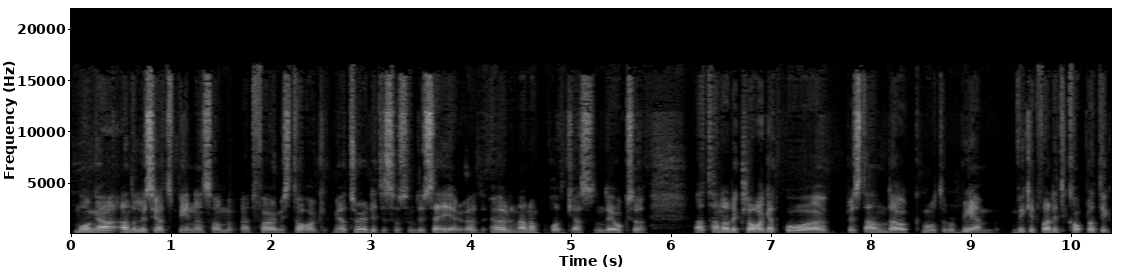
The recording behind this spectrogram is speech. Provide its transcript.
många analyserat spinnen som ett förmisstag. Men jag tror det är lite så som du säger. Jag hörde en annan podcast om det också. Att han hade klagat på prestanda och motorproblem, vilket var lite kopplat till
